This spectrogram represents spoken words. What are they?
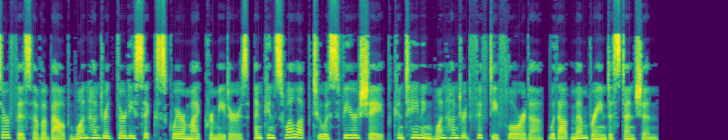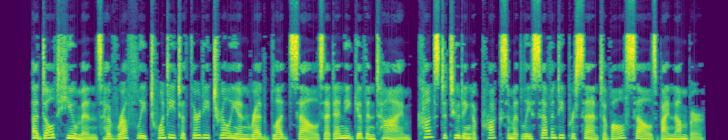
surface of about 136 square micrometers, and can swell up to a sphere shape containing 150 Florida, without membrane distension. Adult humans have roughly 20 to 30 trillion red blood cells at any given time, constituting approximately 70% of all cells by number.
